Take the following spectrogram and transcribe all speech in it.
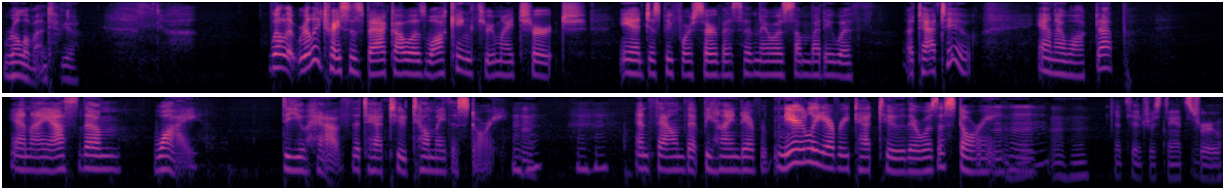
relevant. Yeah. Well, it really traces back. I was walking through my church and just before service, and there was somebody with a tattoo. And I walked up and I asked them, Why do you have the tattoo? Tell me the story. Mhm. Mhm. And found that behind every, nearly every tattoo, there was a story. Mm-hmm. That's interesting. That's true.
